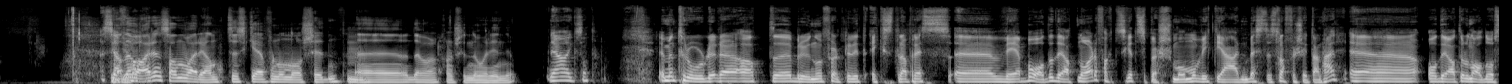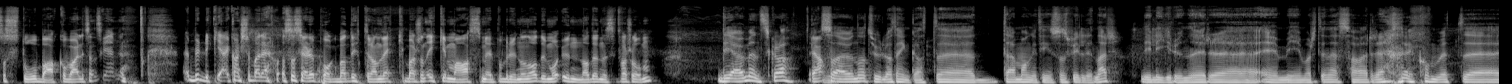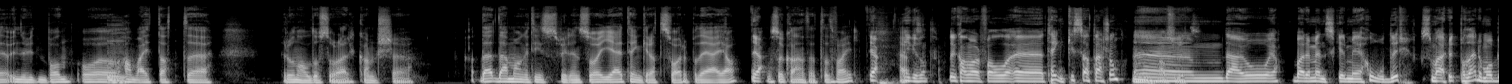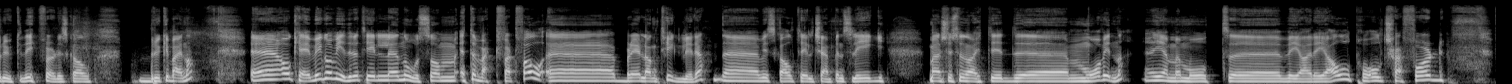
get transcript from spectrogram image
Ja, det var en sånn variant, husker jeg, for noen år siden. Eh, Det var kanskje under Mourinho. Ja, ikke sant. Men tror dere at eh, Bruno følte litt ekstra press eh, ved både det at nå er det faktisk et spørsmål om hvorvidt jeg er den beste straffeskytteren her, eh, og det at Ronaldo også sto bak og var litt sånn Burde ikke jeg kanskje bare Og så ser du Pogba dytter han vekk. bare sånn, Ikke mas mer på Bruno nå, du må unna denne situasjonen. De er jo mennesker, da. Ja. Så det er jo naturlig å tenke at det er mange ting som spiller inn der. De ligger under Emi Martinez har kommet under huden på han, og han veit at Ronaldo står der, kanskje det er, det er mange ting som spiller inn, så jeg tenker at svaret på det er ja. Ja. Og så kan jeg ta tatt feil. Ja, ikke sant? Det kan i hvert fall eh, tenkes at det er sånn. Mm, Eh, det er jo ja, bare mennesker med hoder som er utpå der, og må bruke de før de skal bruke beina. Eh, ok, vi går videre til noe som etter hvert, hvert fall, eh, ble langt hyggeligere. Eh, vi skal til Champions League. Manchester United eh, må vinne hjemme mot eh, Villarreal på Old Trafford.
